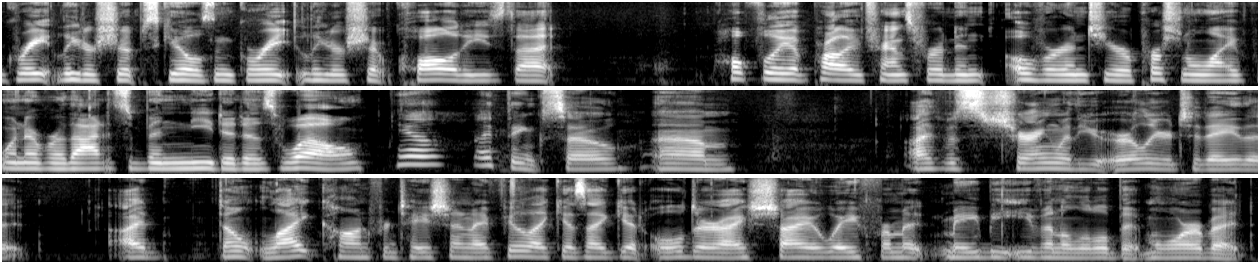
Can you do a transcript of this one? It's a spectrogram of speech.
great leadership skills and great leadership qualities that hopefully have probably transferred in, over into your personal life whenever that has been needed as well. Yeah, I think so. Um, I was sharing with you earlier today that I don't like confrontation. I feel like as I get older, I shy away from it maybe even a little bit more. But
